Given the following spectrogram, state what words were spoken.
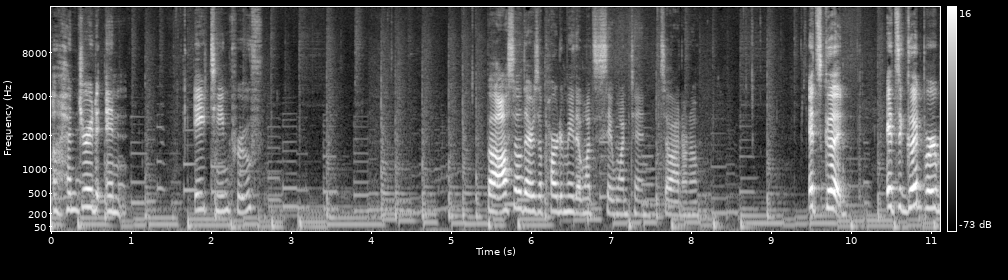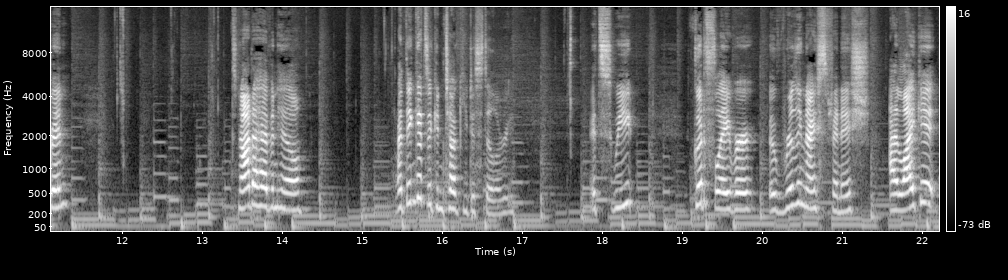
118 proof. But also there's a part of me that wants to say 110, so I don't know. It's good. It's a good bourbon. It's not a Heaven Hill. I think it's a Kentucky distillery. It's sweet, good flavor, a really nice finish. I like it.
